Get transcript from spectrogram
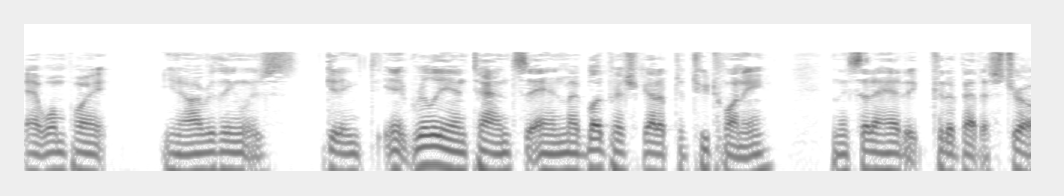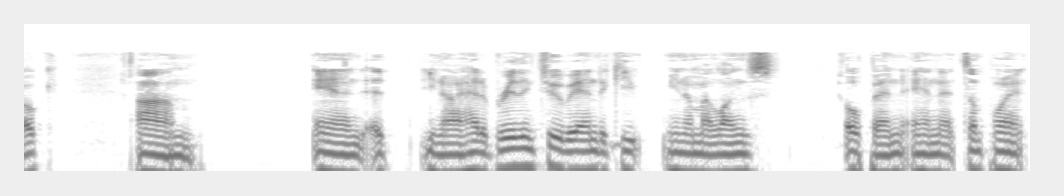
at one point, you know, everything was getting really intense, and my blood pressure got up to 220, and they said I had it could have had a stroke. Um, and it, you know, I had a breathing tube in to keep, you know, my lungs open. And at some point,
